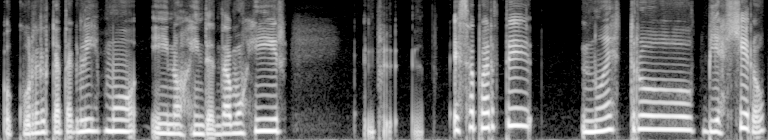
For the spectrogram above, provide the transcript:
ocurre el cataclismo y nos intentamos ir. Esa parte, nuestro viajero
